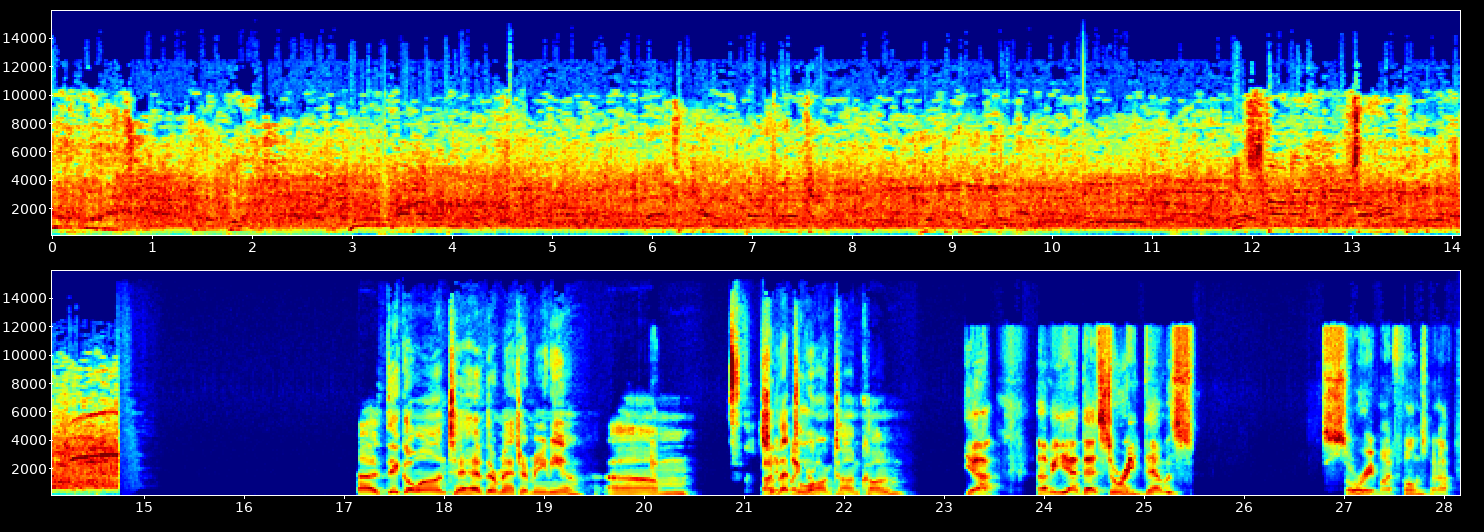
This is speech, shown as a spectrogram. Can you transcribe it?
Everybody's got a price. Oh, he got a pass! And take it all back, Virgil. Look at the look on him. A standing ovation here for Virgil. Uh, they go on to have their match at Mania. Um, so that's a long time coming. yeah i mean yeah that story that was sorry my phone's been off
